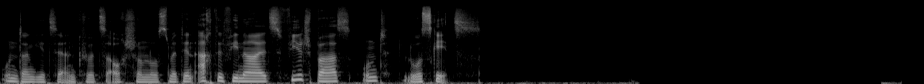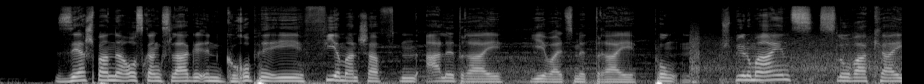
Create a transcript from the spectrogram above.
Und dann geht es ja in Kürze auch schon los mit den Achtelfinals. Viel Spaß und los geht's. Sehr spannende Ausgangslage in Gruppe E. Vier Mannschaften, alle drei jeweils mit drei Punkten. Spiel Nummer 1, Slowakei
